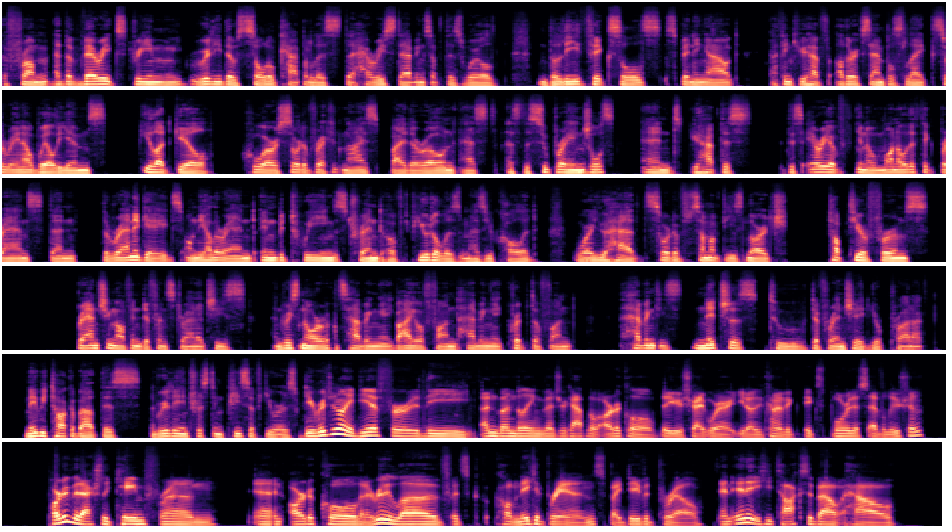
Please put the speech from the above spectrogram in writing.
from at the very extreme, really those solo capitalists, the Harry Stebbings of this world, the Lee Fixels spinning out. I think you have other examples like Serena Williams, Elad Gill, who are sort of recognized by their own as as the super angels. And you have this this area of, you know, monolithic brands, then the renegades on the other end, in between this trend of feudalism, as you call it, where you had sort of some of these large top tier firms branching off in different strategies. And Risnor is having a bio fund, having a crypto fund, having these niches to differentiate your product. Maybe talk about this really interesting piece of yours. The original idea for the unbundling venture capital article that you described, where you know kind of explore this evolution, part of it actually came from an article that I really love. It's called Naked Brands by David Perell. And in it, he talks about how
